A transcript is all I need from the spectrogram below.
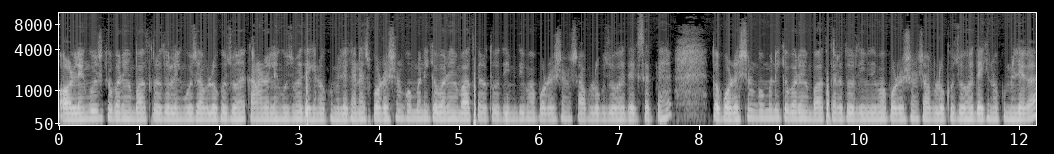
और लैंग्वेज के बारे में बात करें तो लैंग्वेज आप लोग को जो है कनाडा लैंग्वेज में देखने को मिलेगा। नेक्स्ट प्रोडक्शन कंपनी के बारे में बात करें तो दिम दिमा प्रोडक्शन आप लोग जो है देख सकते हैं। तो प्रोडक्शन कंपनी के बारे में बात करें तो दिम दिमा प्रोडक्शन आप लोग को जो है देखने को मिलेगा।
